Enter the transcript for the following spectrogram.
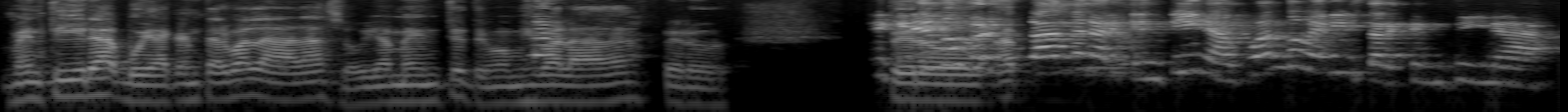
mentira, voy a cantar baladas, obviamente, tengo mis baladas, pero pero, en Argentina. ¿Cuándo veniste a Argentina?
